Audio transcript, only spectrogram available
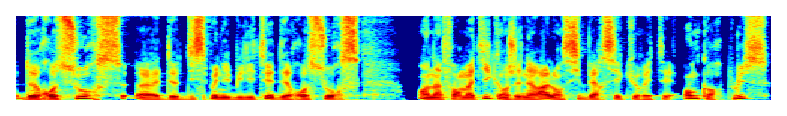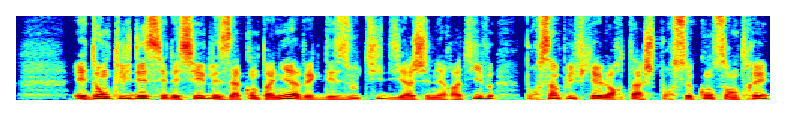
de ressources, de disponibilité des ressources en informatique en général, en cybersécurité encore plus. Et donc l'idée, c'est d'essayer de les accompagner avec des outils d'IA générative pour simplifier leurs tâches, pour se concentrer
